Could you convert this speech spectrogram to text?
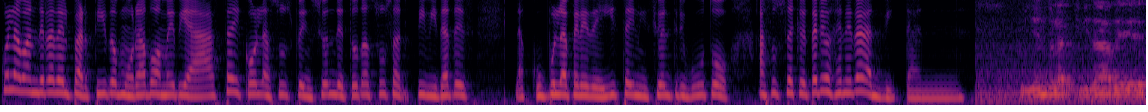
con la bandera del partido morado a media asta y con la suspensión de todas sus actividades. La cúpula PLDista inició el tributo a su secretario general Advitan. Incluyendo la actividad que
